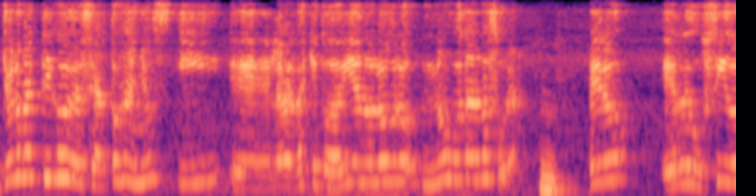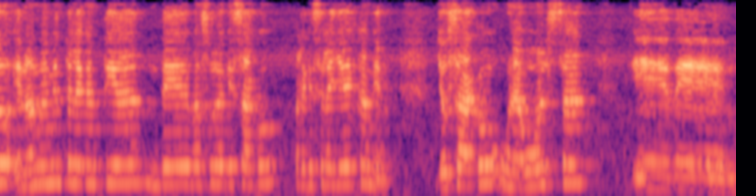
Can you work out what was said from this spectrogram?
yo lo practico desde hace hartos años y eh, la verdad es que todavía no logro no botar basura. Mm. Pero he reducido enormemente la cantidad de basura que saco para que se la lleve el camión. Yo saco una bolsa eh, de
